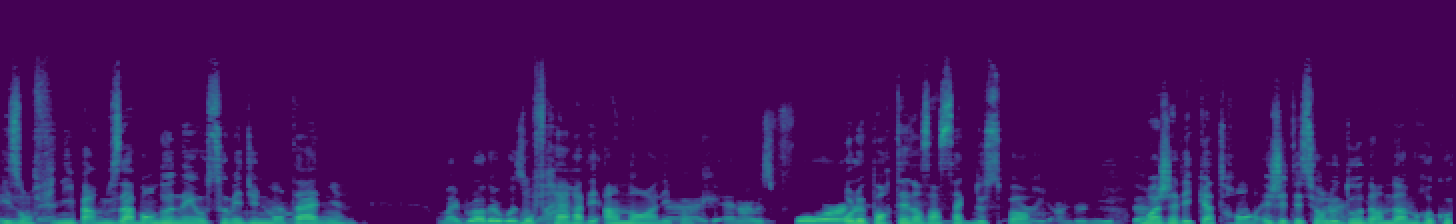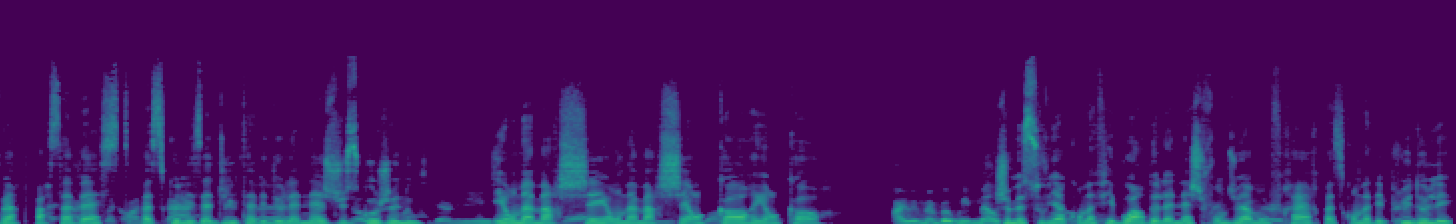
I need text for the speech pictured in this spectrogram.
ils ont fini par nous abandonner au sommet d'une montagne. Mon frère avait un an à l'époque. On le portait dans un sac de sport. Moi, j'avais quatre ans et j'étais sur le dos d'un homme recouverte par sa veste parce que les adultes avaient de la neige jusqu'aux genoux. Et on a marché, on a marché encore et encore. Je me souviens qu'on a fait boire de la neige fondue à mon frère parce qu'on n'avait plus de lait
